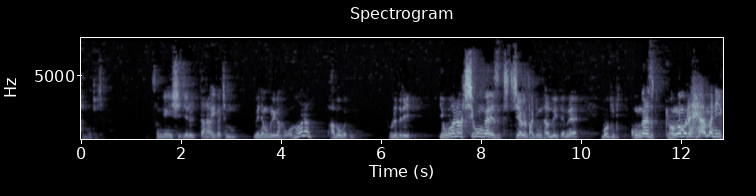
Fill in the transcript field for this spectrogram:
잘 못 쫓아가. 성경의 시제를 따라하기가 좀 왜냐면 우리가 워낙 바보거든요. 우리들이 이 워낙 시공간에서 지약을 바뀌는 사람들이기 때문에 뭐 공간에서 경험을 해야만이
